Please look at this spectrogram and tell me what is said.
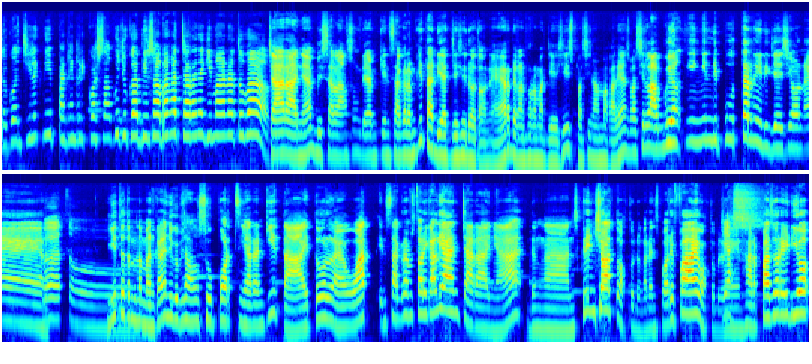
jagoan cilik nih pengen request lagu juga bisa banget. Caranya gimana tuh, Bal? Caranya bisa langsung DM ke Instagram kita di @jc.onair dengan format JC spasi nama kalian spasi lagu yang ingin diputar nih di JC on Air. Betul. Gitu teman-teman, kalian juga bisa langsung support siaran kita itu lewat Instagram story kalian. Caranya dengan screenshot waktu dengerin Spotify, waktu dengerin Yes. Harpazo Radio,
